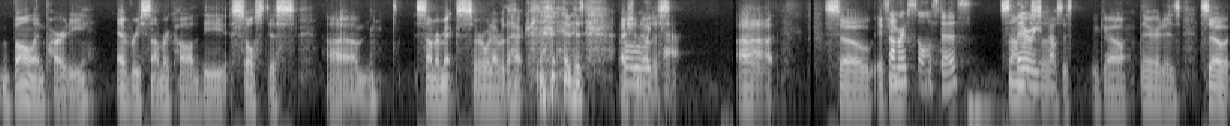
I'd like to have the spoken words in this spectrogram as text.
ballin party every summer called the Solstice um, Summer Mix or whatever the heck it is. I should Oh, know this. yeah. Uh, so if Summer you solstice. summer There we go. solstice, there we go. There it is. So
